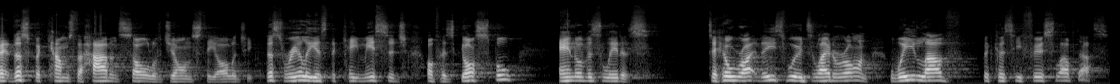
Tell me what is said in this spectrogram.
Fact, this becomes the heart and soul of John's theology. This really is the key message of his gospel and of his letters. So he'll write these words later on We love because he first loved us.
